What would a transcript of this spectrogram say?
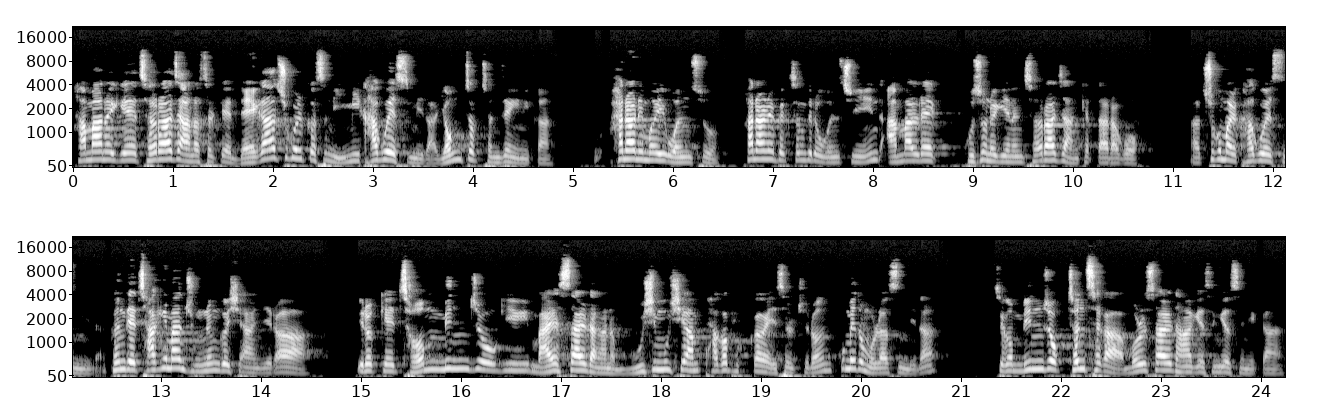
하만에게 절하지 않았을 때 내가 죽을 것은 이미 각오했습니다. 영적 전쟁이니까 하나님의 원수, 하나님의 백성들의 원수인 아말렉 구손에게는 절하지 않겠다라고 아, 죽음을 각오했습니다. 그런데 자기만 죽는 것이 아니라 이렇게 전 민족이 말살당하는 무시무시한 파급 효과가 있을 줄은 꿈에도 몰랐습니다. 지금 민족 전체가 몰살당하게 생겼으니까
